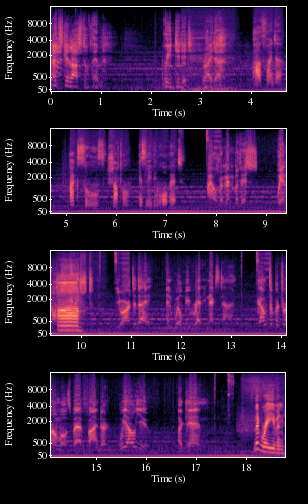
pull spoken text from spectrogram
That's the last of them. We did it, Ryder. Pathfinder, Akksul's shuttle is leaving orbit. I'll remember this. We're not Uh. finished. You are today, and we'll be ready next time. Come to Prodromos, Pathfinder. We owe you. Again. I think we're even.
